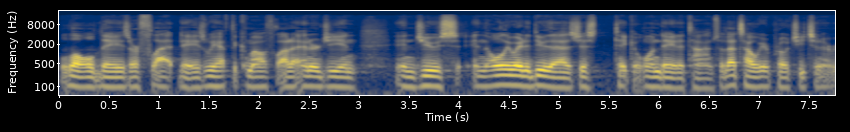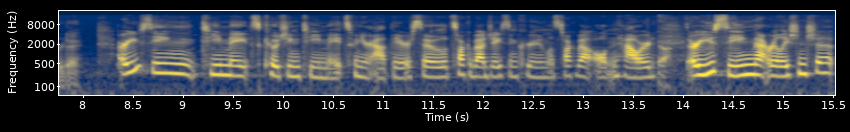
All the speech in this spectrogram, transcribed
lull days or flat days. We have to come out with a lot of energy and and juice, and the only way to do that is just take it one day at a time. So that's how we approach each and every day. Are you seeing teammates coaching teammates when you're out there? So let's talk about Jason Croom. Let's talk about Alton Howard. Yeah. Are you seeing that relationship?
